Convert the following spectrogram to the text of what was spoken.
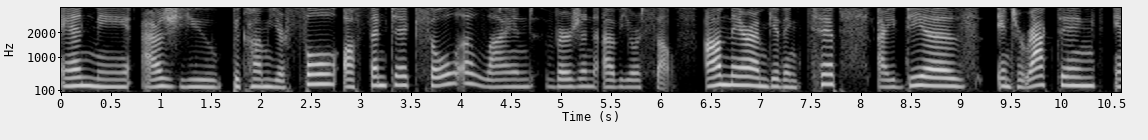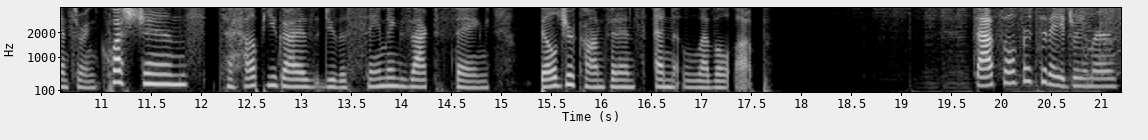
and me as you become your full, authentic, soul aligned version of yourself. On there, I'm giving tips, ideas, interacting, answering questions to help you guys do the same exact thing, build your confidence, and level up. That's all for today, dreamers.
